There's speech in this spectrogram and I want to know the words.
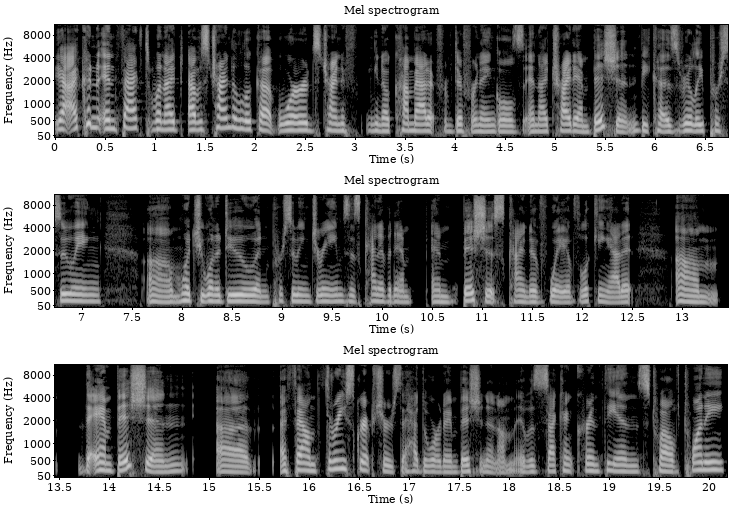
Yeah, I couldn't in fact when I I was trying to look up words trying to you know come at it from different angles and I tried ambition because really pursuing um, what you want to do and pursuing dreams is kind of an am- ambitious kind of way of looking at it. Um, the ambition uh, I found three scriptures that had the word ambition in them. It was Second Corinthians twelve twenty,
